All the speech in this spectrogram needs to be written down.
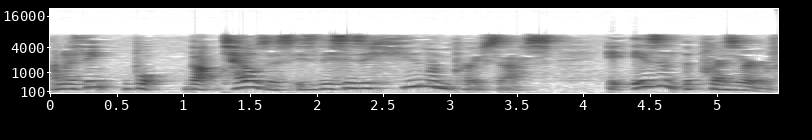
And I think what that tells us is this is a human process. It isn't the preserve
